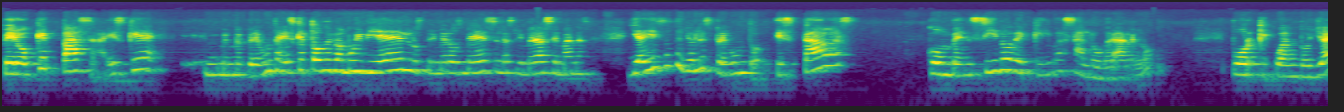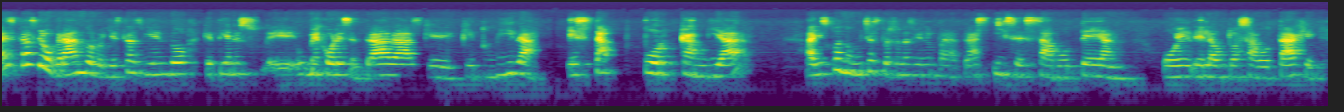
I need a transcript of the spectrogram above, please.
Pero ¿qué pasa? Es que me preguntan, es que todo iba muy bien los primeros meses, las primeras semanas. Y ahí es donde yo les pregunto, ¿estabas convencido de que ibas a lograrlo? Porque cuando ya estás lográndolo y estás viendo que tienes eh, mejores entradas, que, tu vida está por cambiar, ahí es cuando muchas personas vienen para atrás y se sabotean o el, el autosabotaje,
